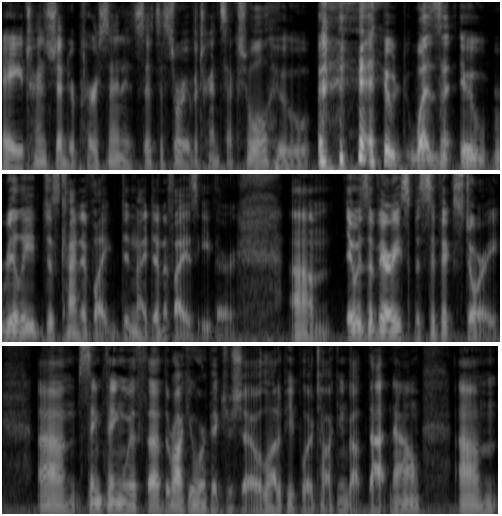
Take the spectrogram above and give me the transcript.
a transgender person. It's it's a story of a transsexual who who wasn't who really just kind of like didn't identify as either. Um, it was a very specific story. Um, same thing with uh, the Rocky Horror Picture Show. A lot of people are talking about that now. Um,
